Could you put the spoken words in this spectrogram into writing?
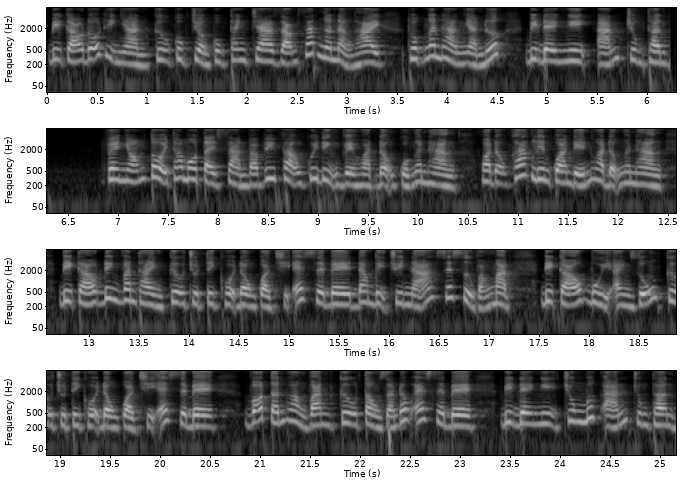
bị cáo Đỗ Thị Nhàn, cựu Cục trưởng Cục Thanh tra Giám sát Ngân hàng 2 thuộc Ngân hàng Nhà nước bị đề nghị án trung thân. Về nhóm tội tham mô tài sản và vi phạm quy định về hoạt động của ngân hàng, hoạt động khác liên quan đến hoạt động ngân hàng, bị cáo Đinh Văn Thành, cựu chủ tịch Hội đồng Quản trị SCB đang bị truy nã, xét xử vắng mặt. Bị cáo Bùi Anh Dũng, cựu chủ tịch Hội đồng Quản trị SCB, Võ Tấn Hoàng Văn, cựu tổng giám đốc SCB bị đề nghị chung mức án trung thân.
